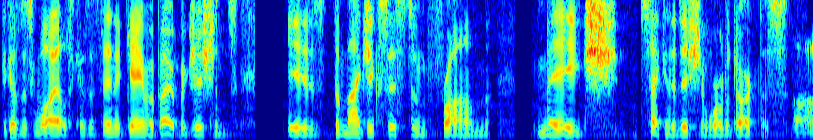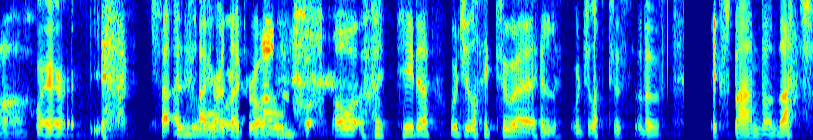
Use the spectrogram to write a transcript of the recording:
because it's wild because it's in a game about magicians. Is the magic system from Mage Second Edition, World of Darkness, Oh. where I, I heard that growing. Oh, Hida, would you like to uh, would you like to sort of expand on that?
